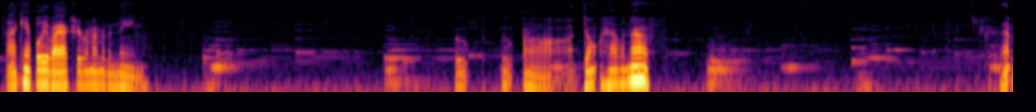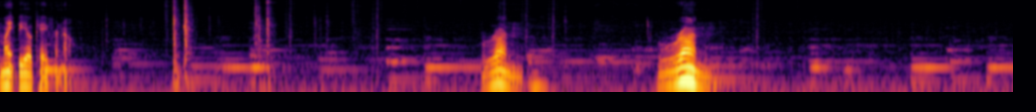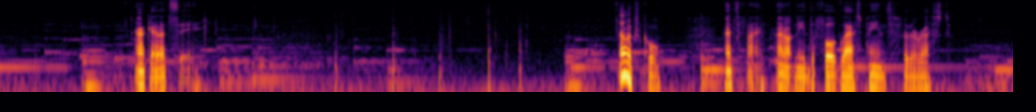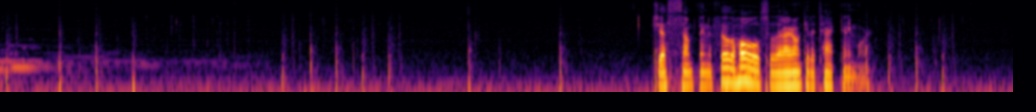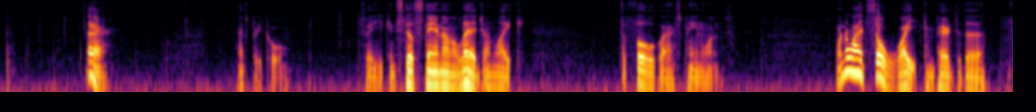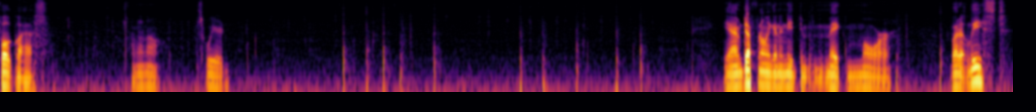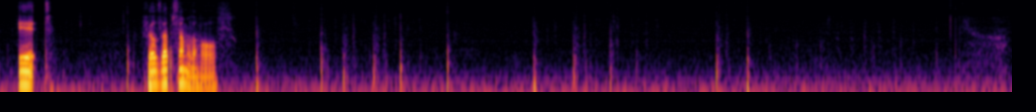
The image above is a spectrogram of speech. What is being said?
And I can't believe I actually remember the name. Boop, boop. Oh, don't have enough. That might be okay for now. Run. Run. Okay, let's see. That looks cool. That's fine. I don't need the full glass panes for the rest. Just something to fill the holes so that I don't get attacked anymore. There. That's pretty cool. So you can still stand on a ledge unlike the full glass pane ones. Wonder why it's so white compared to the full glass. I don't know. It's weird. Yeah, I'm definitely going to need to make more. But at least it fills up some of the holes.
